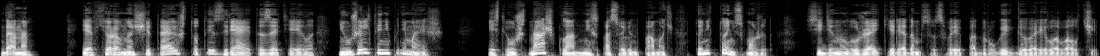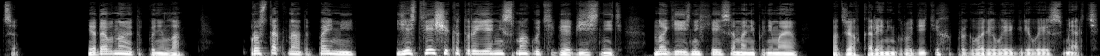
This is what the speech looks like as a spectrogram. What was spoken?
Дана, я все равно считаю, что ты зря это затеяла. Неужели ты не понимаешь? Если уж наш клан не способен помочь, то никто не сможет. Сидя на лужайке рядом со своей подругой, говорила волчица. Я давно это поняла. Просто так надо, пойми. Есть вещи, которые я не смогу тебе объяснить. Многие из них я и сама не понимаю. Поджав колени груди, тихо проговорила игривая смерть.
